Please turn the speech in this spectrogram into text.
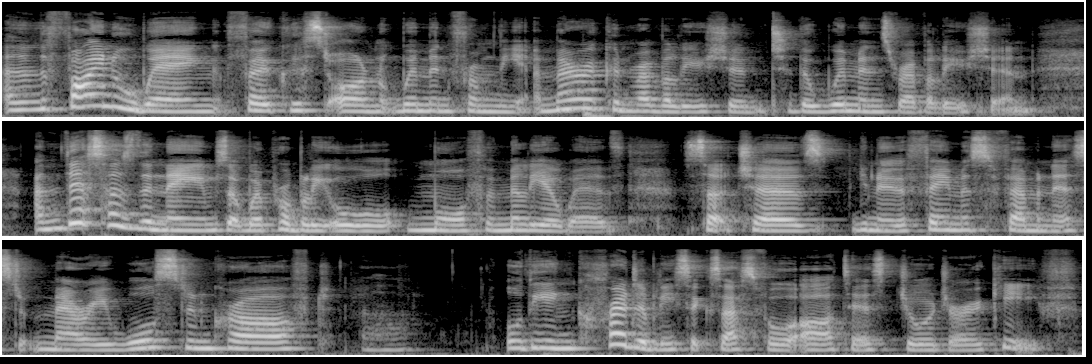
And then the final wing focused on women from the American Revolution to the Women's Revolution. And this has the names that we're probably all more familiar with, such as, you know, the famous feminist Mary Wollstonecraft uh-huh. or the incredibly successful artist Georgia O'Keeffe.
